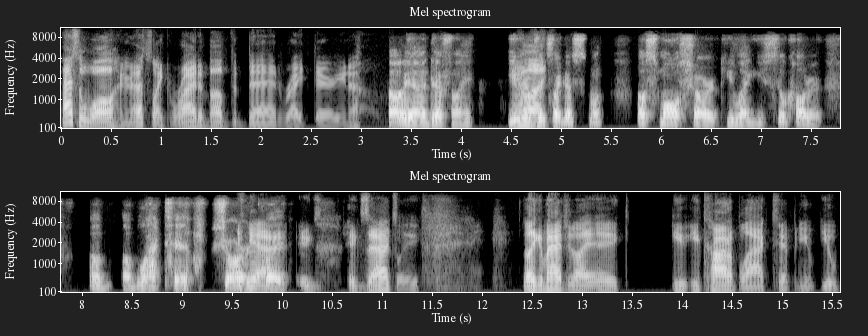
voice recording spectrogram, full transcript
that's a wall hanger. That's like right above the bed, right there. You know. Oh yeah, definitely. Even You're if like- it's like a small a small shark, you like you still call it a, a black tip shark. yeah, Like, ex- exactly. Like imagine like you you caught a black tip and you you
